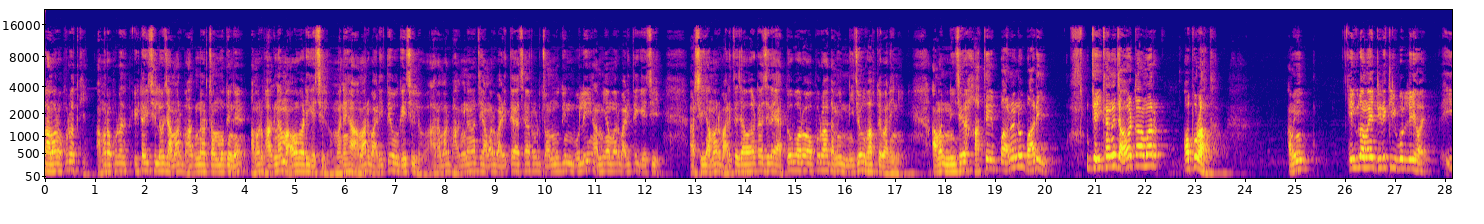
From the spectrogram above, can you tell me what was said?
তো আমার অপরাধ কি? আমার অপরাধ এটাই ছিল যে আমার ভাগনার জন্মদিনে আমার ভাগনা মামা বাড়ি গেছিল। মানে আমার বাড়িতে ও গেছিল। আর আমার ভাগনা যে আমার বাড়িতে আছে আর ওর জন্মদিন বলেই আমি আমার বাড়িতে গেছি। আর সেই আমার বাড়িতে যাওয়াটা যে এত বড় অপরাধ আমি নিজেও ভাবতে পারিনি। আমার নিজের হাতে বানানো বাড়ি, যেইখানে যাওয়াটা আমার অপরাধ। আমি এইগুলো আমায় ডিরেক্টলি বললেই হয়। এই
